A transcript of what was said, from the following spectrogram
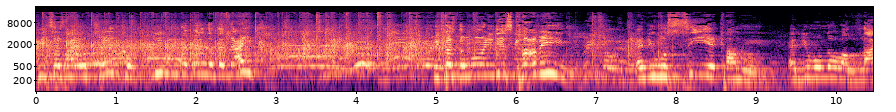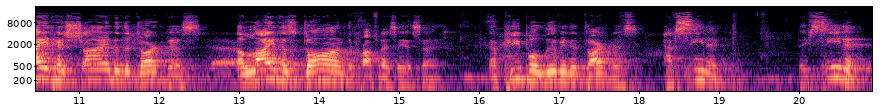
He says, I will change it even in the middle of the night. Because the morning is coming. And you will see it coming. And you will know a light has shined in the darkness. A light has dawned, the prophet Isaiah said. And people living in darkness have seen it. They've seen it.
